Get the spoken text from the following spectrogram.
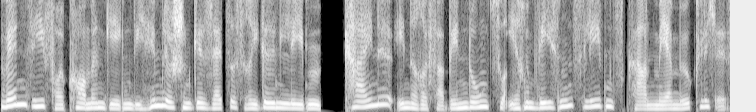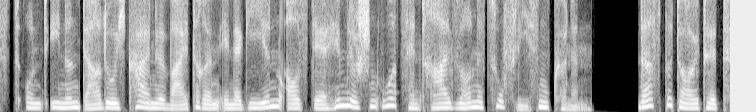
wenn sie vollkommen gegen die himmlischen Gesetzesregeln leben, keine innere Verbindung zu ihrem Wesenslebenskern mehr möglich ist und ihnen dadurch keine weiteren Energien aus der himmlischen Urzentralsonne zufließen können. Das bedeutet,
